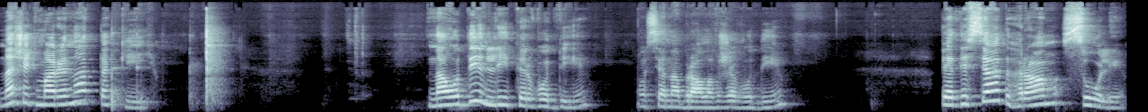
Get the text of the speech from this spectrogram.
Значить, маринад такий. На 1 літр води, ось я набрала вже води, 50 грам солі.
